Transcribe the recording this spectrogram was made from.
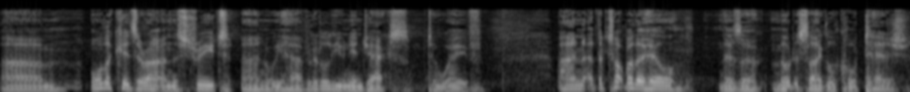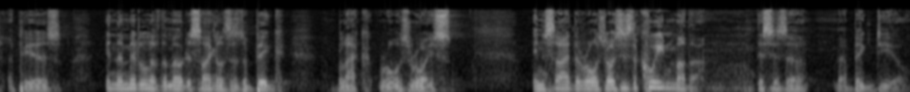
Um, all the kids are out on the street, and we have little Union Jacks to wave. And at the top of the hill, there's a motorcycle cortege appears. In the middle of the motorcycles is a big black Rolls Royce. Inside the Rolls Royce is the Queen Mother. This is a, a big deal.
